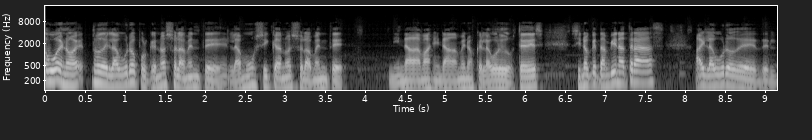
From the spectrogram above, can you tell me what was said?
bueno esto del laburo porque no es solamente la música, no es solamente ni nada más ni nada menos que el laburo de ustedes, sino que también atrás hay laburo del,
